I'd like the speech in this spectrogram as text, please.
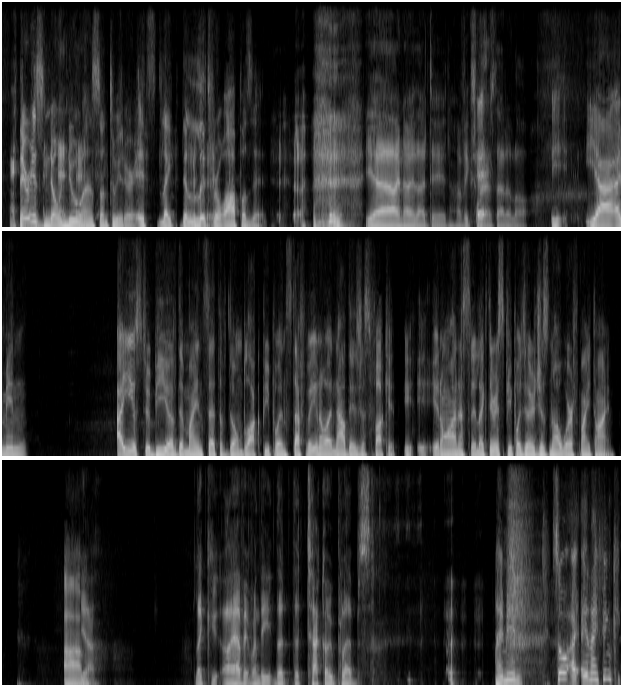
there is no nuance on Twitter. It's like the literal opposite. yeah, I know that, dude. I've experienced it, that a lot. Yeah, I mean, I used to be of the mindset of don't block people and stuff, but you know what? Nowadays, just fuck it. it, it you know, honestly, like there is people that are just not worth my time. Um, yeah. Like I have it from the the the taco plebs. I mean, so I and I think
